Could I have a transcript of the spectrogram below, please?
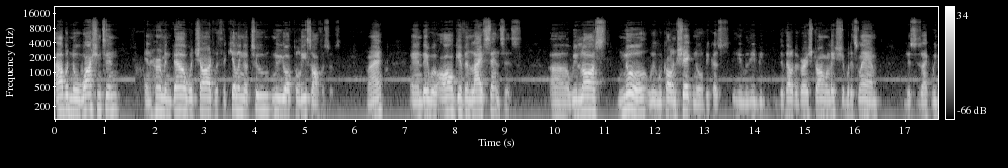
Albert Noor Washington and Herman Bell were charged with the killing of two New York police officers, right? And they were all given life sentences. Uh, we lost Noor, we, we call him Sheikh Noor because he, he developed a very strong relationship with Islam, This is like we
